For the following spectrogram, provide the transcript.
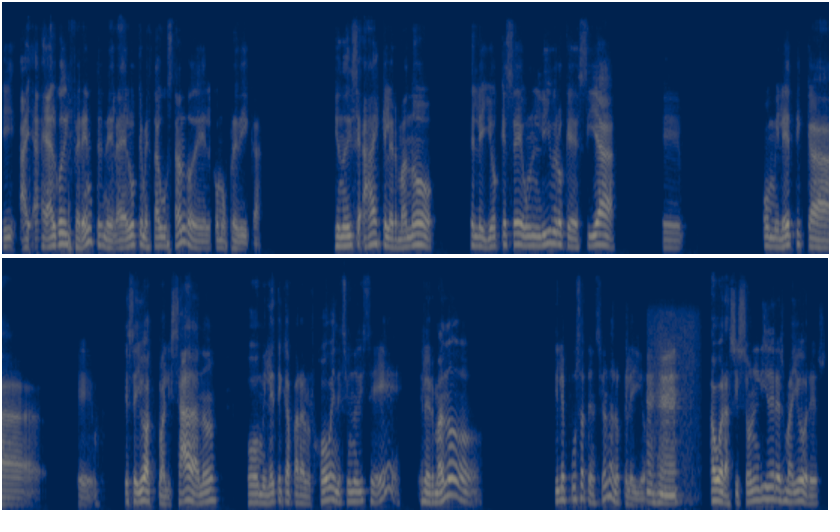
Y hay, hay, algo diferente en él, hay algo que me está gustando de él como predica. Y uno dice, ah, es que el hermano se leyó, qué sé, un libro que decía eh, homilética, eh, qué sé yo, actualizada, ¿no? O homilética para los jóvenes. Y uno dice, eh, el hermano sí le puso atención a lo que leyó. Ahora, si son líderes mayores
